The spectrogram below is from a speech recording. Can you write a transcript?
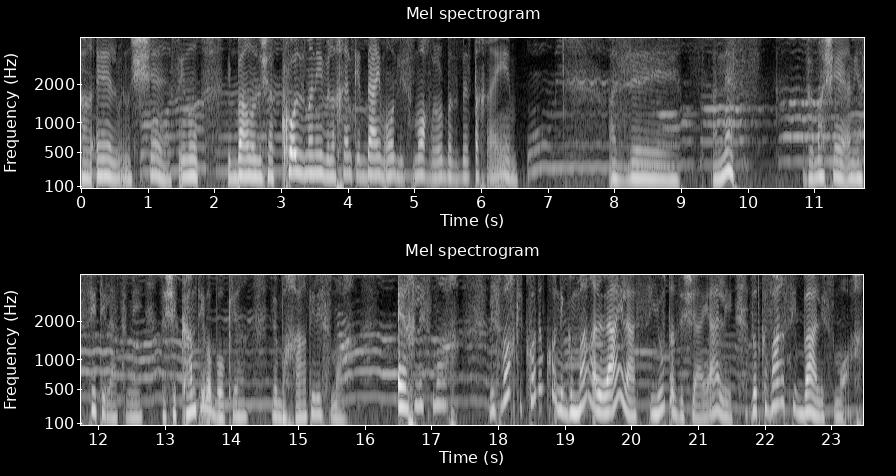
הראל, מנשה, עשינו, דיברנו על זה שהכל זמני, ולכן כדאי מאוד לשמוח ולא לבזבז את החיים. אז uh, הנס, ומה שאני עשיתי לעצמי, זה שקמתי בבוקר ובחרתי לשמוח. איך לשמוח? לשמוח כי קודם כל נגמר הלילה, הסיוט הזה שהיה לי. זאת כבר סיבה לשמוח.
